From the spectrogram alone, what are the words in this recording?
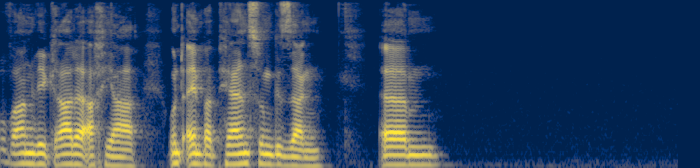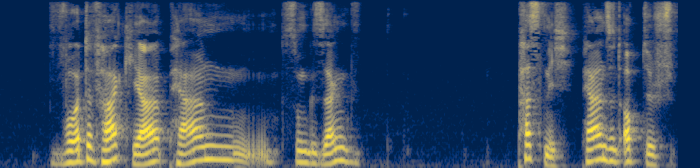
Wo waren wir gerade? Ach ja, und ein paar Perlen zum Gesang. Ähm, what the fuck, ja, Perlen zum Gesang passt nicht. Perlen sind optisch.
